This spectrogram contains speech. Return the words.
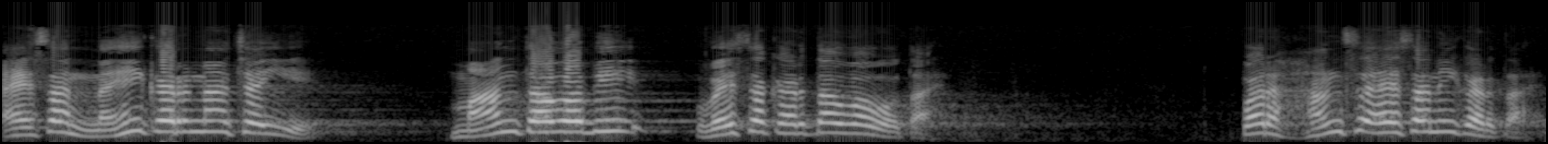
ऐसा नहीं करना चाहिए। मानता हुआ भी वैसा करता हुआ होता है। पर हंस ऐसा नहीं करता है।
